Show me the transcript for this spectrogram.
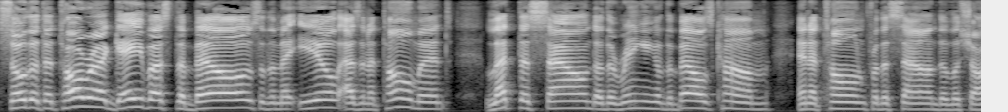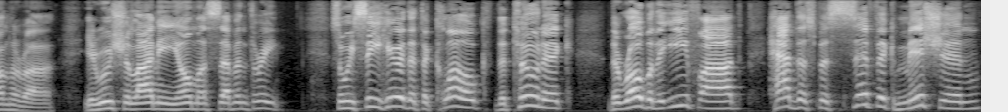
so that the Torah gave us the bells of the Me'il as an atonement, let the sound of the ringing of the bells come and atone for the sound of Lashon Hara. Yerushalmi Yoma 7 3. So we see here that the cloak, the tunic, the robe of the ephod had the specific mission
